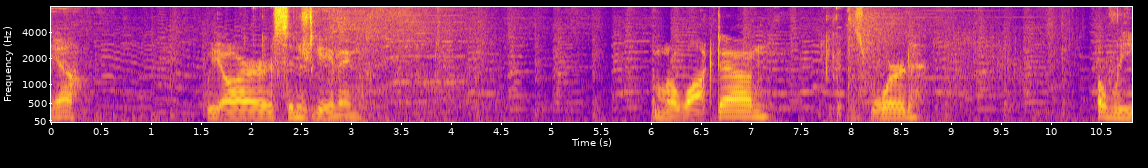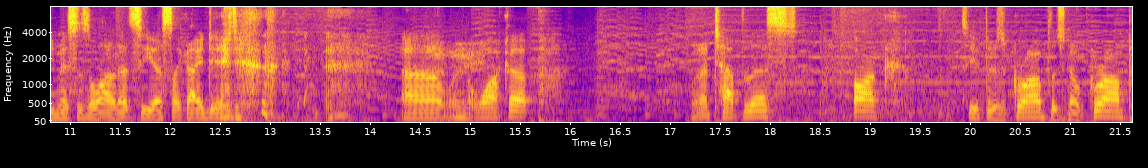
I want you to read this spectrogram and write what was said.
yeah. We are Singed Gaming. I'm gonna walk down, get this ward. Hopefully he misses a lot of that CS like I did. uh, we're gonna walk up. I'm gonna tap this. Bonk. See if there's a Gromp. There's no Gromp.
